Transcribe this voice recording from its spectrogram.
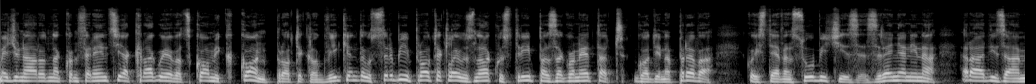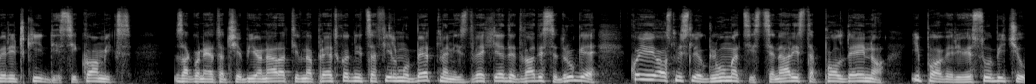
Međunarodna konferencija Kragujevac Comic Con proteklog vikenda u Srbiji protekla je u znaku stripa Zagonetač, godina prva, koji Stevan Subić iz Zrenjanina radi za američki DC Comics. Zagonetač je bio narativna prethodnica filmu Batman iz 2022. koju je osmislio glumac i scenarista Paul Dano i poverio je Subiću.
